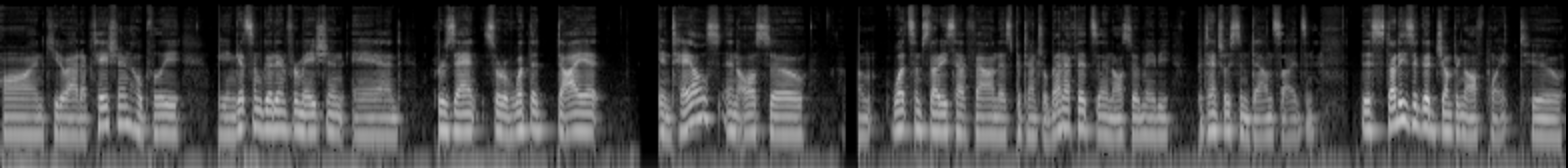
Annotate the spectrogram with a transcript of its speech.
on keto adaptation. Hopefully, we can get some good information and present sort of what the diet entails and also um, what some studies have found as potential benefits and also maybe potentially some downsides. And this study is a good jumping off point to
